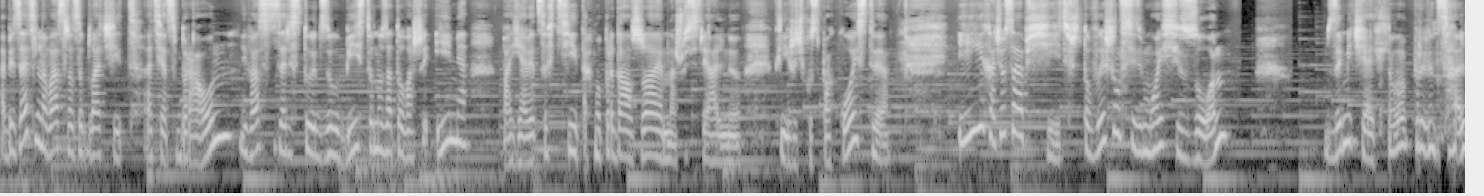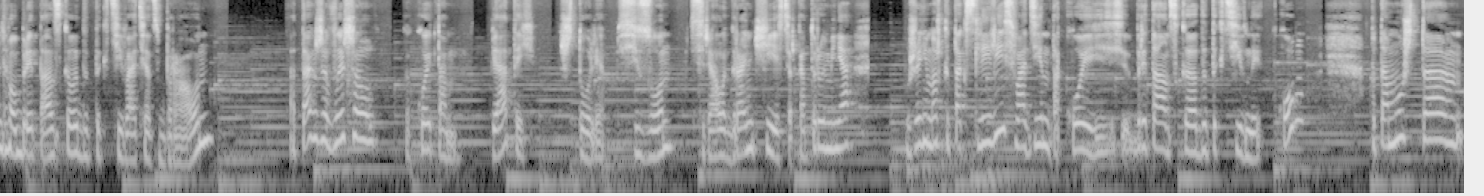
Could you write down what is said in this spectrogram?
обязательно вас разоблачит отец Браун и вас арестуют за убийство, но зато ваше имя появится в титрах. Мы продолжаем нашу сериальную книжечку спокойствия. И хочу сообщить, что вышел седьмой сезон замечательного провинциального британского детектива «Отец Браун». А также вышел какой там пятый что ли, сезон сериала «Гранчестер», который у меня уже немножко так слились в один такой британско-детективный ком, потому что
